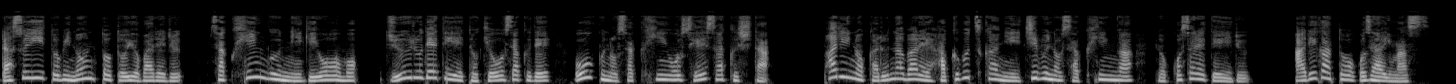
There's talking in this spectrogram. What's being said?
ラスイート・ビノントと呼ばれる作品群に擬王もジュール・デティエと共作で多くの作品を制作した。パリのカルナバレ博物館に一部の作品が残されている。ありがとうございます。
